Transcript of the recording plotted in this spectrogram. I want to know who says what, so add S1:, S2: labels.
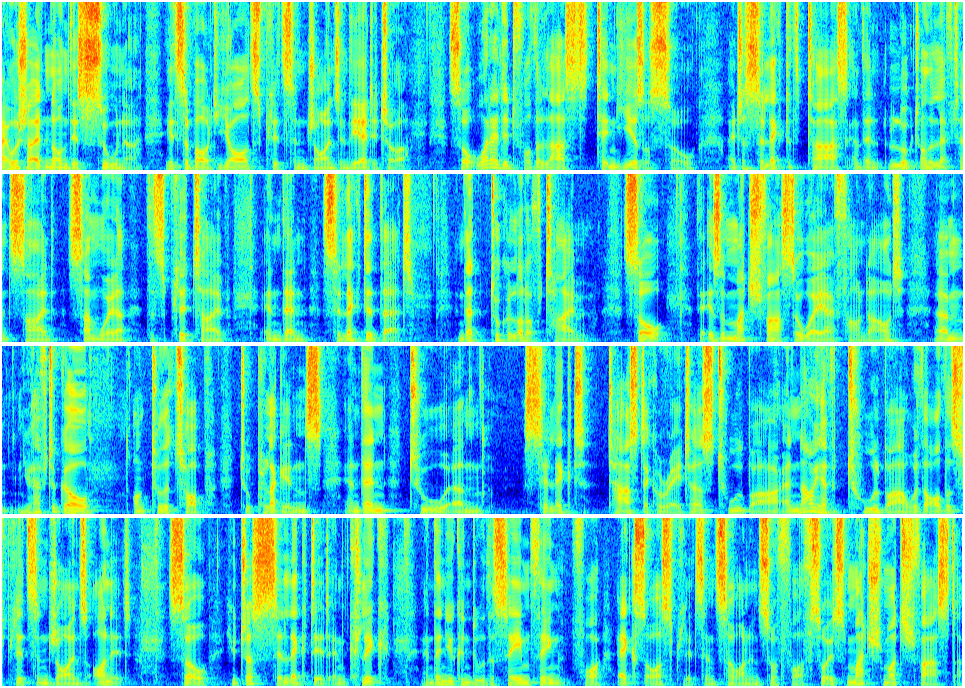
S1: I wish I had known this sooner. It's about YAWL splits and joins in the editor. So what I did for the last 10 years or so, I just selected the task and then looked on the left-hand side somewhere the split type and then selected that. And that took a lot of time. So there is a much faster way I found out. Um, you have to go onto the top to plugins and then to um, select task decorators toolbar and now you have a toolbar with all the splits and joins on it. So you just select it and click and then you can do the same thing for XOR splits and so on and so forth. So it's much, much faster.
